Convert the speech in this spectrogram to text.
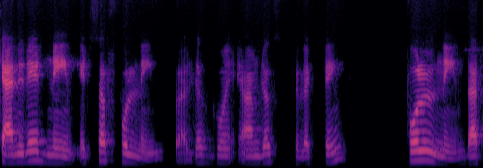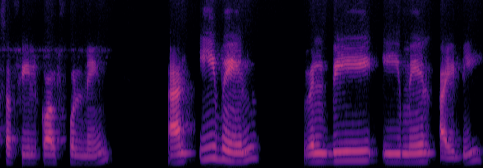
candidate name. It's a full name. So I'll just go, I'm just selecting full name. That's a field called full name. And email will be email ID.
